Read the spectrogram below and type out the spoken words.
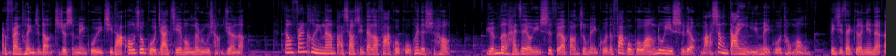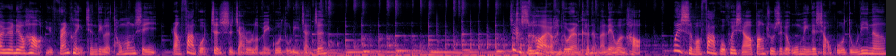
而 Franklin 知道这就是美国与其他欧洲国家结盟的入场券了。当 Franklin 呢把消息带到法国国会的时候，原本还在犹豫是否要帮助美国的法国国王路易十六马上答应与美国同盟，并且在隔年的二月六号与 Franklin 签订了同盟协议，让法国正式加入了美国独立战争。这个时候啊，有很多人可能满脸问号。为什么法国会想要帮助这个无名的小国独立呢？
